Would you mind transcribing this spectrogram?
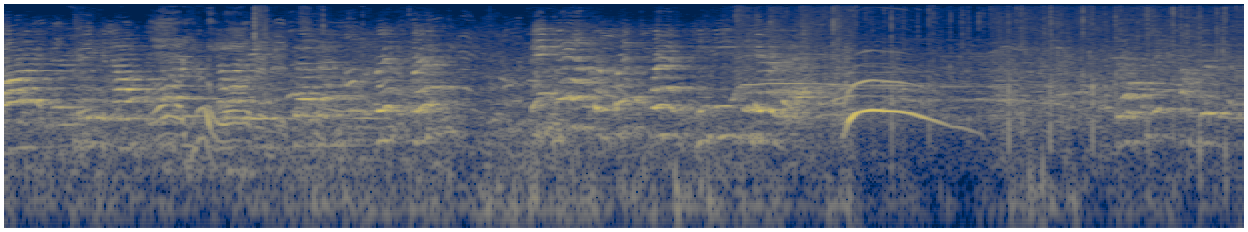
All right, they're taking off. Oh, you're loud. Fred, Fred. Big hand for Fred, Fred. He needs to hear that. Don't think come visit us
